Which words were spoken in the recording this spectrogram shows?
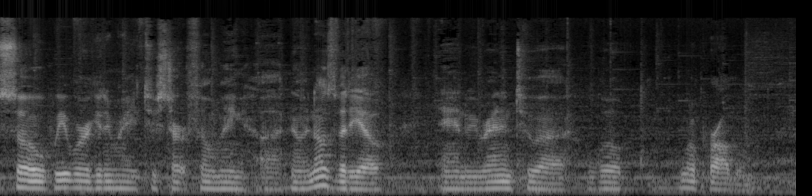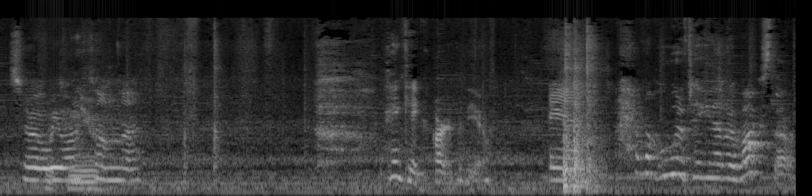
So we were getting ready to start filming uh, Nelly Knows video and we ran into a little little problem. So we want to you- film the pancake art video. And I don't know who would have taken it out of a box though.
